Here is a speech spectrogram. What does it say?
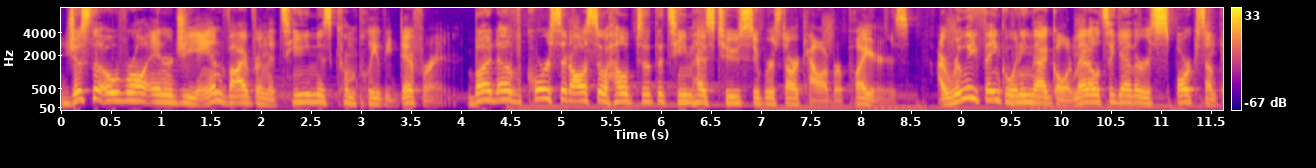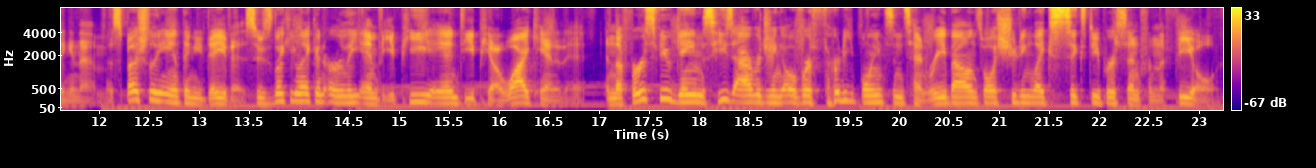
Just the overall energy and vibe from the team is completely different. But of course it also helps that the team has two superstar caliber players. I really think winning that gold medal together sparked something in them, especially Anthony Davis, who's looking like an early MVP and DPOY candidate. In the first few games, he's averaging over 30 points and 10 rebounds while shooting like 60% from the field.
